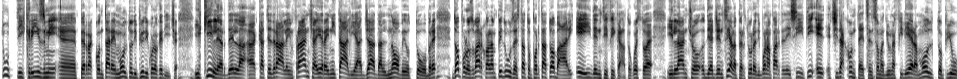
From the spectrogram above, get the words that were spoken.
tutti i crismi eh, per raccontare molto di più di quello che dice. Il killer della eh, cattedrale in Francia era in Italia già dal 9 ottobre. Dopo lo sbarco a Lampedusa è stato portato a Bari e identificato. Questo è il lancio di agenzia, l'apertura di buona parte dei siti e, e ci dà contezza insomma di una filiera molto più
